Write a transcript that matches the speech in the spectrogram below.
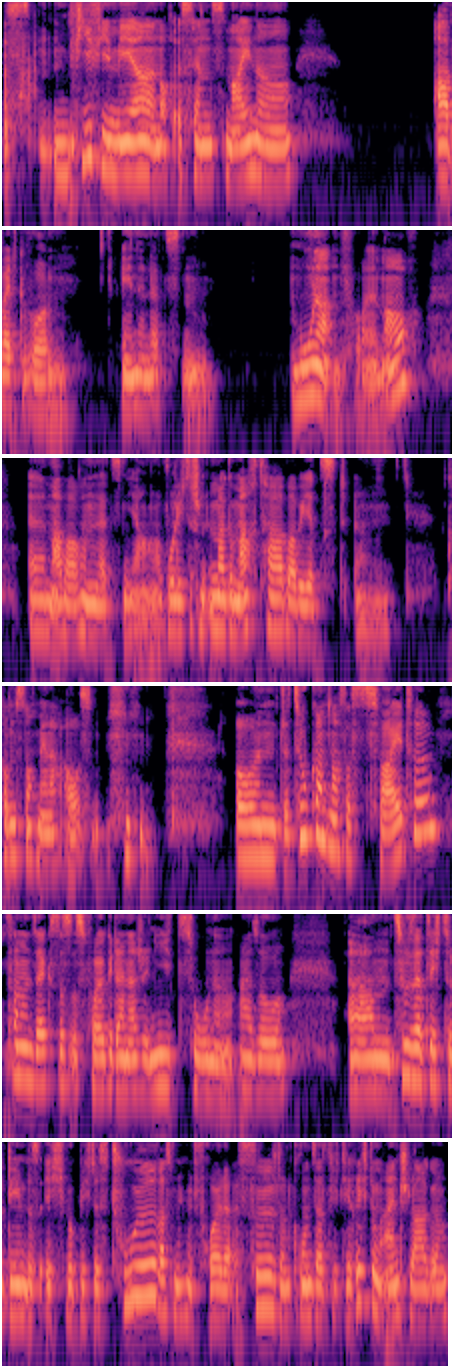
ist viel, viel mehr noch Essenz meiner Arbeit geworden. In den letzten Monaten vor allem auch. Ähm, aber auch in den letzten Jahren. Obwohl ich das schon immer gemacht habe, aber jetzt ähm, kommt es noch mehr nach außen. Und dazu kommt noch das zweite von den sechs, das ist Folge deiner Geniezone. Also ähm, zusätzlich zu dem, dass ich wirklich das Tool, was mich mit Freude erfüllt und grundsätzlich die Richtung einschlage,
